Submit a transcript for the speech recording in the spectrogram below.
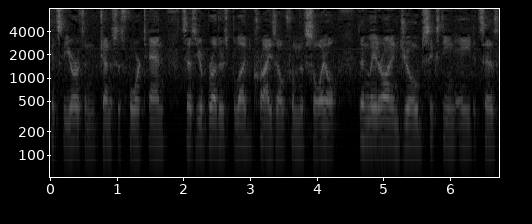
hits the earth in Genesis 4:10 says your brother's blood cries out from the soil. Then later on in Job 16:8 it says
